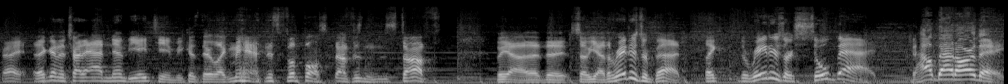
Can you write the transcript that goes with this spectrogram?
right. They're going to try to add an NBA team because they're like, man, this football stuff isn't stuff. But yeah, the so yeah, the Raiders are bad. Like the Raiders are so bad. How bad are they?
